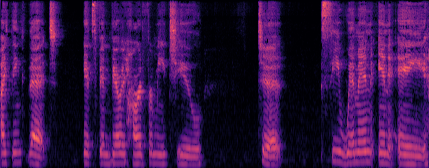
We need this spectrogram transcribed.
i think that it's been very hard for me to to see women in a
